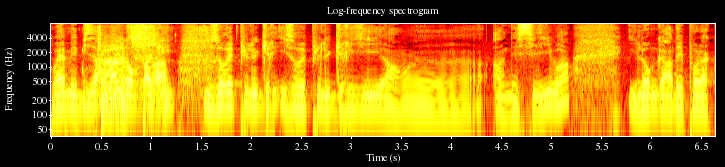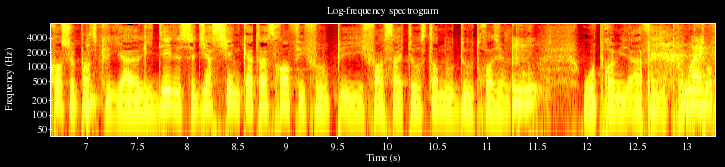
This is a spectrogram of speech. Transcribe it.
Ouais, mais bizarrement, Ah, ils l'ont pas ça. gri- Ils auraient pu le ils auraient pu le griller en, euh, en essai libre. Ils l'ont gardé pour la course. Je pense qu'il y a l'idée de se dire s'il y a une catastrophe, il faut, il faut s'arrêter au stand au deux ou troisième tour. Mhm. ou au premier, à la fin du premier Ouais. tour,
